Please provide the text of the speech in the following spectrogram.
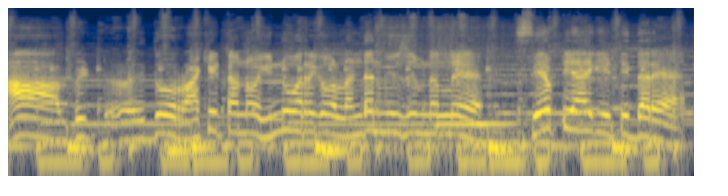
ಆ ಬಿಟ್, ಇದು ರಾಕೆಟ್ ಅನ್ನು ಇನ್ನೂವರೆಗೂ ಲಂಡನ್ ಮ್ಯೂಸಿಯಂನಲ್ಲಿ ಸೇಫ್ಟಿ ಆಗಿ ಇಟ್ಟಿದ್ದಾರೆ.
